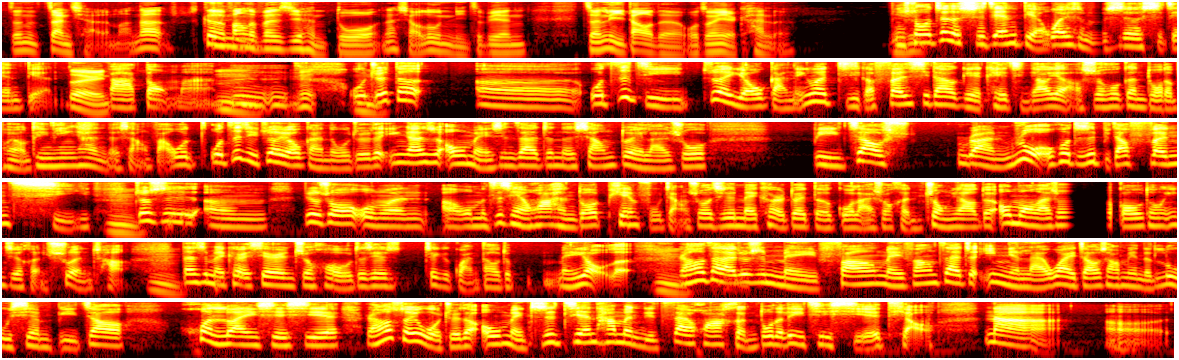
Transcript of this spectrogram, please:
真的站起来了嘛？那各方的分析很多。那小鹿，你这边整理到的，我昨天也看了。你说这个时间点为什么是这个时间点？对，发动嘛？嗯嗯，我觉得。呃，我自己最有感的，因为几个分析，待会也可以请教叶老师或更多的朋友听听看你的想法。我我自己最有感的，我觉得应该是欧美现在真的相对来说比较软弱，或者是比较分歧。嗯，就是嗯，比如说我们呃，我们之前花很多篇幅讲说，其实梅克尔对德国来说很重要，对欧盟来说。沟通一直很顺畅，嗯，但是梅克尔卸任之后，这些这个管道就没有了，嗯，然后再来就是美方，美方在这一年来外交上面的路线比较混乱一些些，然后所以我觉得欧美之间他们也在花很多的力气协调，那呃。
